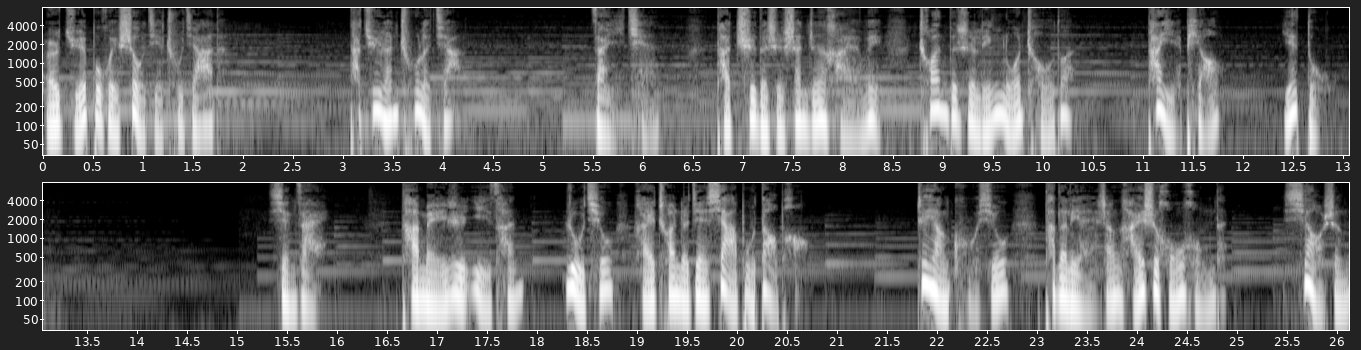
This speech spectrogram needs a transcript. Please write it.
而绝不会受戒出家的。他居然出了家。在以前，他吃的是山珍海味，穿的是绫罗绸缎，他也嫖，也赌。现在，他每日一餐，入秋还穿着件夏布道袍。这样苦修，他的脸上还是红红的，笑声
